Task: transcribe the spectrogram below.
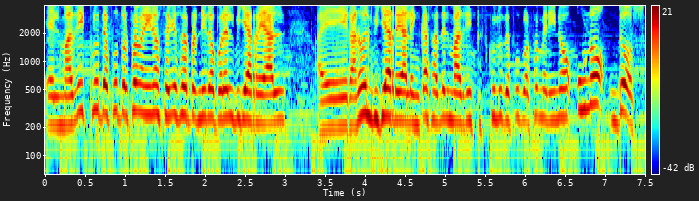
el Madrid Club de Fútbol Femenino se vio sorprendido por el Villarreal eh, ganó el Villarreal en casa del Madrid Club de Fútbol Femenino 1-2.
